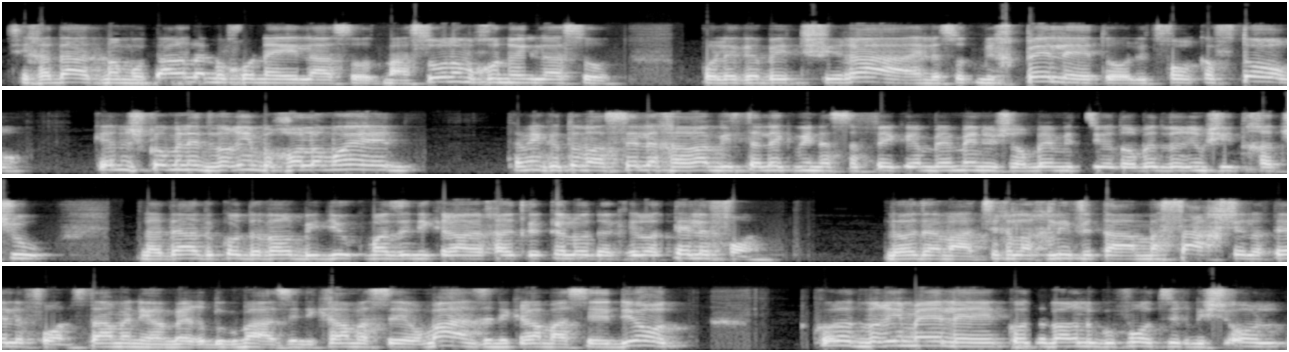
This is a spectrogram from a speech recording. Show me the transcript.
צריך לדעת מה מותר למכונאי לעשות, מה אסור למכונאי לעשות, או לגבי תפירה, לעשות מכפלת, או לתפור כפתור, כן, יש כל מיני דברים בחול המועד, תמיד כתוב עשה לך רב יסתלק מן הספק, היום בימינו יש הרבה מציאות, הרבה דברים שהתחדשו, לדעת כל דבר בדיוק מה זה נקרא, אחד יתקלקל, לא יודע, כאילו הטלפון, לא יודע מה, צריך להחליף את המסך של הטלפון, סתם אני אומר דוגמה, זה נקרא מעשה אומן, זה נקרא מעשה ידיעות, כל הדברים האלה, כל דבר לגופו צריך לשאול,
